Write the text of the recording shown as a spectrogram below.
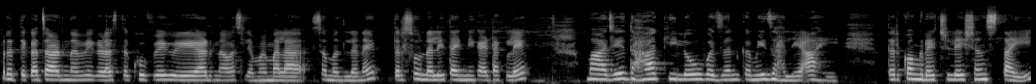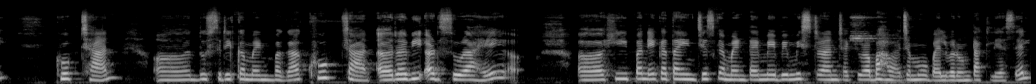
प्रत्येकाचं आडनाव वेगळं असतं. खूप वेगवेगळे आडनाव असल्यामुळे मला समजलं नाही. तर सोनाली ताईंनी काय टाकले? माझे दहा किलो वजन कमी झाले आहे. तर कॉंग्रॅच्युलेशन्स ताई. खूप छान. दुसरी कमेंट बघा. खूप छान. रवी अडसूळ आहे. ही पण एका ताईंचीच कमेंट आहे. मे बी मिस्टरांच्या किंवा भावाच्या मोबाईलवरून टाकली असेल.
